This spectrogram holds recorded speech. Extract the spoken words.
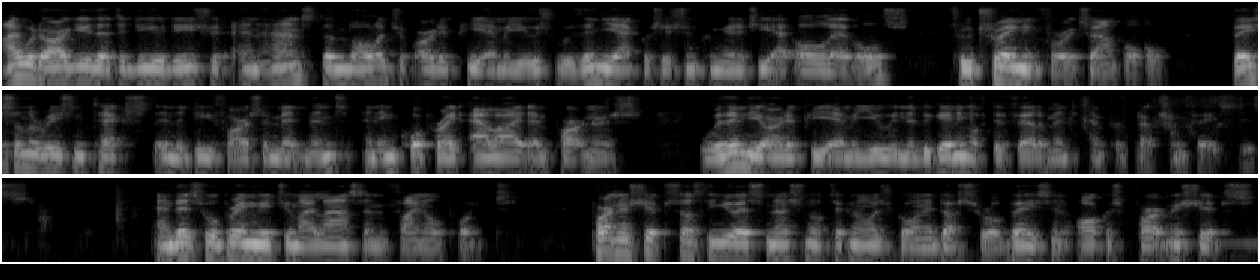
I would argue that the DoD should enhance the knowledge of RDP MOUs within the acquisition community at all levels through training, for example, based on the recent text in the DFARS amendment and incorporate allied and partners within the RDP MOU in the beginning of development and production phases. And this will bring me to my last and final point. Partnerships such as the US National Technological and Industrial Base and AUKUS partnerships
